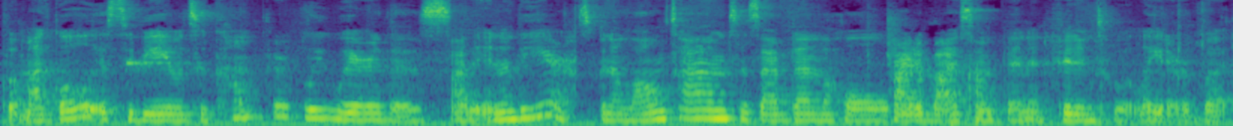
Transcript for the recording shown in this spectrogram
But my goal is to be able to comfortably wear this by the end of the year. It's been a long time since I've done the whole try to buy something and fit into it later, but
